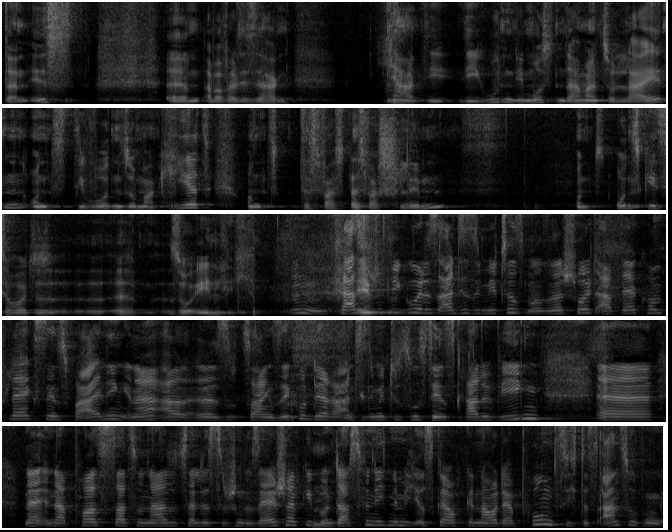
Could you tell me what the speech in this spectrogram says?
dann ist, ähm, aber weil sie sagen, ja, die, die Juden, die mussten damals so leiden und die wurden so markiert und das war, das war schlimm. Und uns geht es ja heute äh, so ähnlich. Mhm, klassische Figur des Antisemitismus, der ne? Schuldabwehrkomplex, den es vor allen Dingen ne, äh, sozusagen sekundärer Antisemitismus, den es gerade wegen äh, ne, in der postnationalsozialistischen Gesellschaft gibt. Mhm. Und das finde ich nämlich ist auch genau der Punkt, sich das anzugucken.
